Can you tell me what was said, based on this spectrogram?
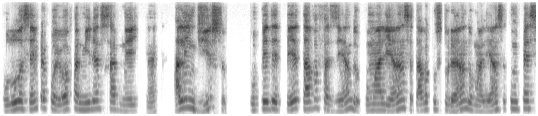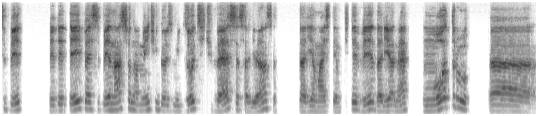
o Lula sempre apoiou a família Sarney, né? Além disso, o PDT estava fazendo uma aliança, estava costurando uma aliança com o PSB. PDT e PSB nacionalmente em 2018, se tivesse essa aliança, daria mais tempo de TV, daria né, um outro, uh,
